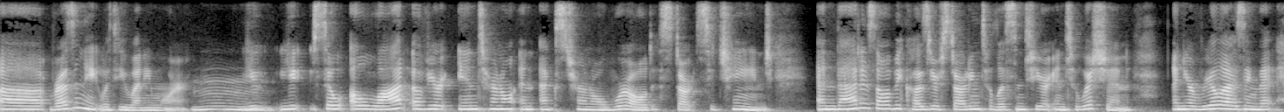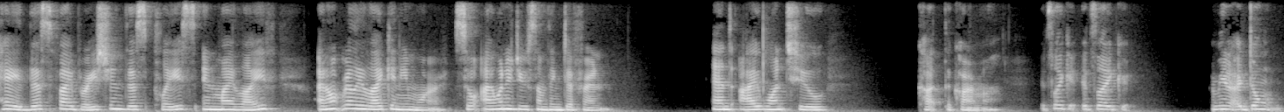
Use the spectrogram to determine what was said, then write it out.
uh, resonate with you anymore. Mm. You, you, so a lot of your internal and external world starts to change. And that is all because you're starting to listen to your intuition and you're realizing that, hey, this vibration, this place in my life, I don't really like anymore. So I want to do something different. And I want to cut the karma. It's like it's like I mean, I don't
